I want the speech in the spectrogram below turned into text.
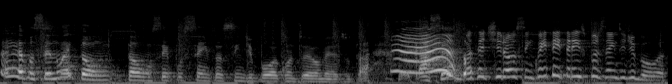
É, você não é tão, tão 100% assim de boa quanto eu mesmo, tá? Acertou. Você tirou 53% de boas.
